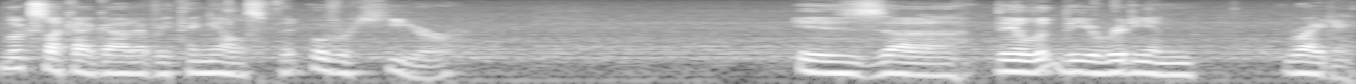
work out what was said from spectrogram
Looks like I got everything else, but over here is uh, the, the Eridian writing.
